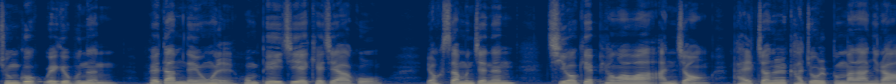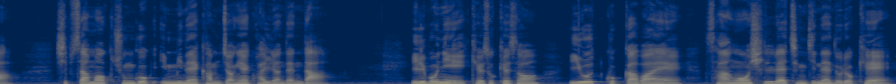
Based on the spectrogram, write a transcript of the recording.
중국 외교부는 회담 내용을 홈페이지에 게재하고 역사 문제는 지역의 평화와 안정, 발전을 가져올 뿐만 아니라 13억 중국 인민의 감정에 관련된다. 일본이 계속해서 이웃 국가와의 상호 신뢰 증진에 노력해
